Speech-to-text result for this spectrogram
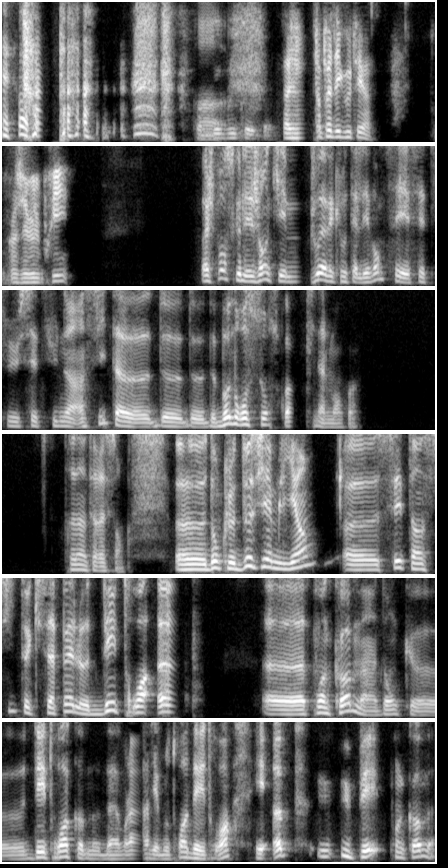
Pour te dégoûter, quoi. Ah, J'étais un peu dégoûté. hein. Quand j'ai vu le prix, Bah, je pense que les gens qui aiment jouer avec l'hôtel des ventes, c'est une un site euh, de bonnes ressources quoi finalement quoi. Très intéressant. Euh, donc le deuxième lien, euh, c'est un site qui s'appelle D3up. Euh, .com donc euh, D3 comme ben voilà Diablo 3 D3 et up up.com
